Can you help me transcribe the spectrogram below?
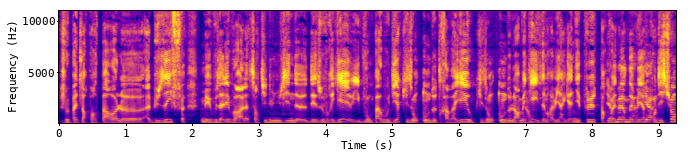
je veux pas être leur porte-parole abusif, mais mais vous allez voir à la sortie d'une usine euh, des ouvriers, ils vont pas vous dire qu'ils ont honte de travailler ou qu'ils ont honte de leur métier. Non. Ils aimeraient bien gagner plus, parfois être dans de meilleures a- conditions,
